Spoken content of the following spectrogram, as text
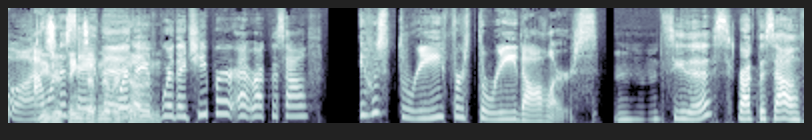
go on. I These are things say I've never that- were they done. were they cheaper at Rock the South? It was three for three dollars. Mm-hmm. See this? Rock the South,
